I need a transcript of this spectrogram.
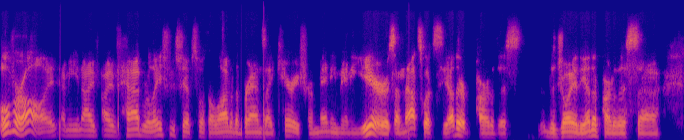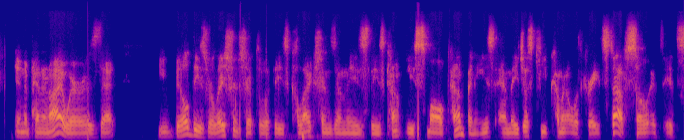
overall I, mean I've, I've had relationships with a lot of the brands i carry for many many years and that's what's the other part of this the joy of the other part of this uh, independent eyewear is that you build these relationships with these collections and these these com- these small companies and they just keep coming out with great stuff so it's it's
